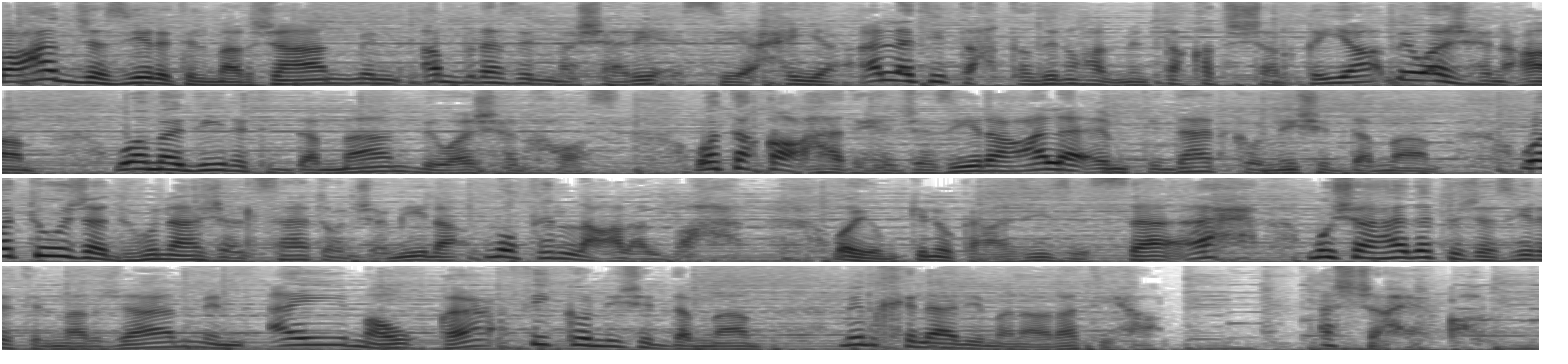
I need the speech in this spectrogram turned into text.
تعد جزيرة المرجان من أبرز المشاريع السياحية التي تحتضنها المنطقة الشرقية بوجه عام ومدينة الدمام بوجه خاص. وتقع هذه الجزيرة على امتداد كورنيش الدمام وتوجد هنا جلسات جميلة مطلة على البحر. ويمكنك عزيزي السائح مشاهدة جزيرة المرجان من أي موقع في كورنيش الدمام من خلال منارتها الشاهقة.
